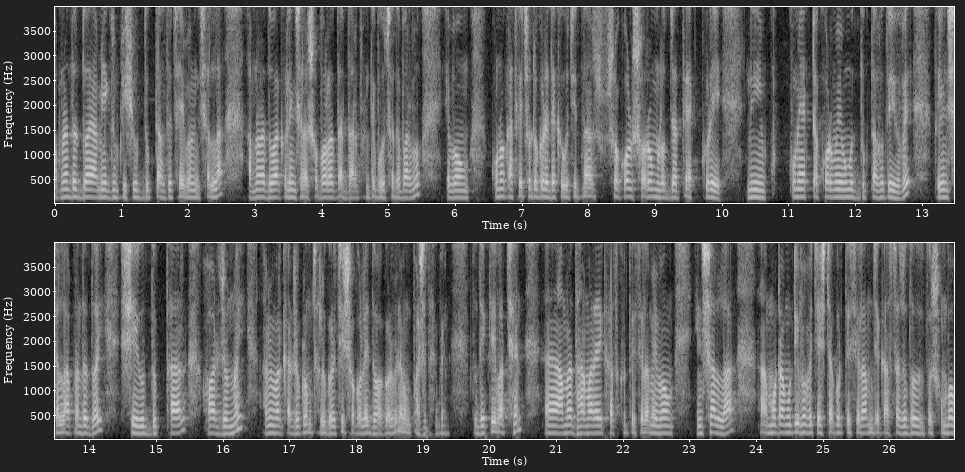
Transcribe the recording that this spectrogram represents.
আপনাদের দোয়ায় আমি একজন কৃষি উদ্যোক্তা হতে চাই এবং ইনশাল্লাহ আপনারা দোয়া করলে ইনশাল্লাহ সফলতার দ্বার প্রান্তে পৌঁছাতে পারব এবং কোনো কাজকে ছোটো করে দেখা উচিত না। সকল সরম লজ্জা ত্যাগ করে নিয়ে কোনো একটা কর্ম এবং উদ্যোক্তা হতেই হবে। তো ইনশাল্লাহ আপনাদের দয় সেই উদ্যোক্তার হওয়ার জন্যই আমি আমার কার্যক্রম চালু করেছি। সকলেই দোয়া করবেন এবং পাশে থাকবেন। তো দেখতেই পাচ্ছেন আমরা ধান মারাই কাজ করতেছিলাম এবং ইনশাল্লাহ মোটামুটিভাবে চেষ্টা করতেছিলাম যে কাজটা যত দ্রুত সম্ভব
